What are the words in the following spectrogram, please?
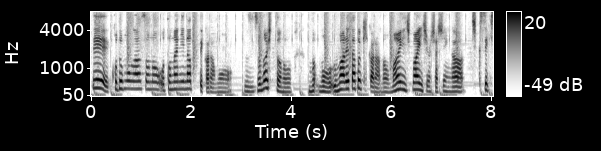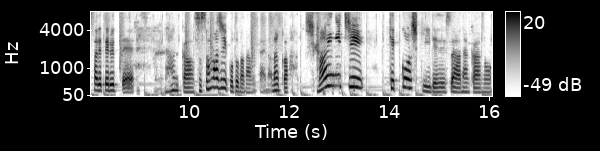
で子供がその大人になってからもその人のももう生まれた時からの毎日毎日の写真が蓄積されてるってなんか凄まじいことだなみたいな。なんか毎日結婚式でさなんかあの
